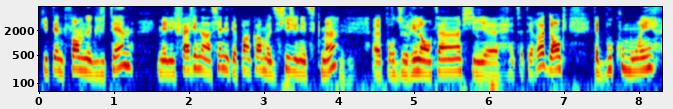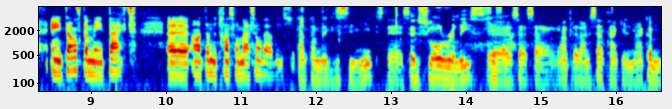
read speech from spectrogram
qui était une forme de gluten, mais les farines anciennes n'étaient pas encore modifiées génétiquement euh, pour durer longtemps, puis euh, etc. Donc, c'était beaucoup moins intense comme impact euh, en termes de transformation vers des sucres. en termes de glycémie. Puis c'était du slow release. C'est Euh, ça. Ça, rentrait dans le sang tranquillement, comme,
